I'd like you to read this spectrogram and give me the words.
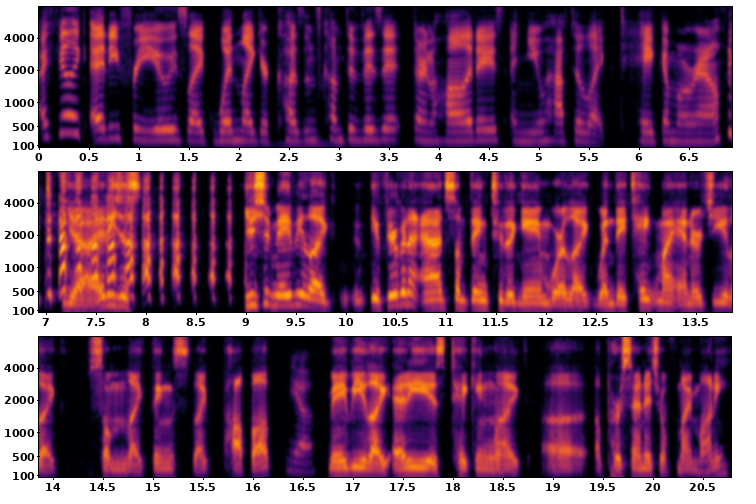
I feel like Eddie for you is like when like your cousins come to visit during the holidays and you have to like take them around. yeah eddie just you should maybe like if you're gonna add something to the game where like when they take my energy like some like things like pop up yeah. maybe like Eddie is taking like uh, a percentage of my money.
